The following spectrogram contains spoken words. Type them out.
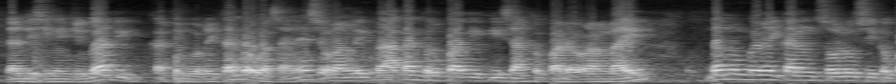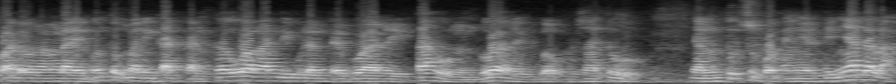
Dan di sini juga dikategorikan bahwasanya seorang Libra akan berbagi kisah kepada orang lain dan memberikan solusi kepada orang lain untuk meningkatkan keuangan di bulan Februari tahun 2021. Dan untuk support energinya adalah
